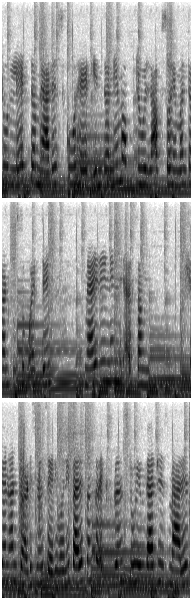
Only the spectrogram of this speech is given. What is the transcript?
to let the marriage go ahead in the name of true love. So Hemanta and Kusum were then married in an assumption and traditional ceremony. Parishankar explains to him that his marriage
